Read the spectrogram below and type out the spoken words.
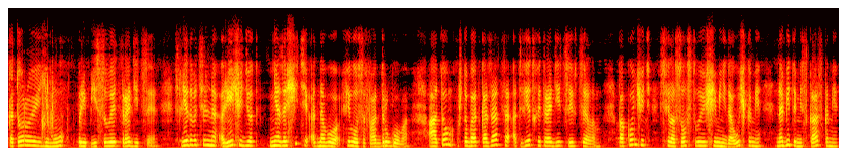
которую ему приписывает традиция. Следовательно, речь идет не о защите одного философа от другого, а о том, чтобы отказаться от ветхой традиции в целом, покончить с философствующими недоучками, набитыми сказками,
